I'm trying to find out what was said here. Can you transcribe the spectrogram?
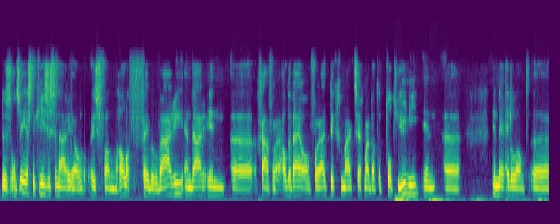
Dus ons eerste crisisscenario is van half februari. En daarin uh, gaven, hadden wij al een vooruitblik gemaakt, zeg maar, dat het tot juni in, uh, in Nederland uh,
